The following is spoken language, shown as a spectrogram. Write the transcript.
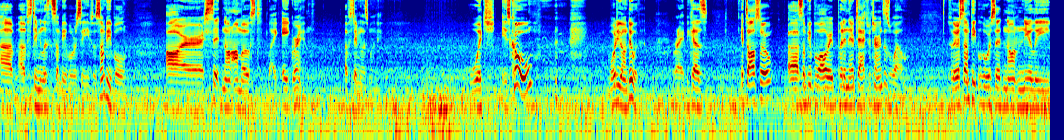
of, of stimulus that some people receive. So some people are sitting on almost like eight grand of stimulus money, which is cool. what are you gonna do with it, right? Because it's also uh, some people have already put in their tax returns as well. So there are some people who are sitting on nearly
